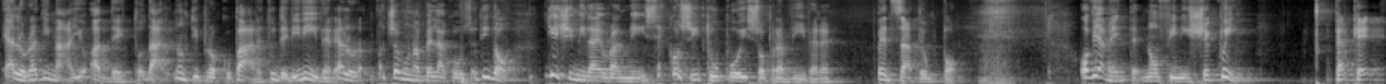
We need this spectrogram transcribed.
e allora Di Maio ha detto dai non ti preoccupare, tu devi vivere, allora facciamo una bella cosa, ti do 10.000 euro al mese così tu puoi sopravvivere. Pensate un po'. Ovviamente non finisce qui, perché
